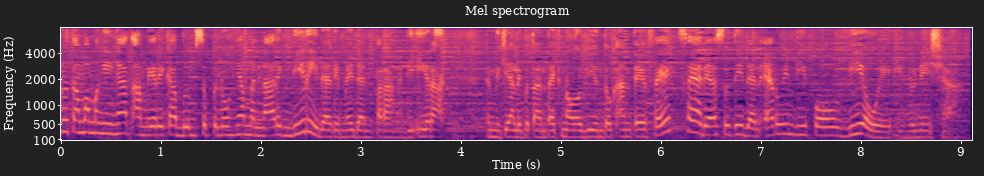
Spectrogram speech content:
terutama mengingat Amerika belum sepenuhnya menarik diri dari medan perang di Irak. Demikian liputan teknologi untuk Antv, saya Dea Suti dan Erwin Dipo, VOA Indonesia.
